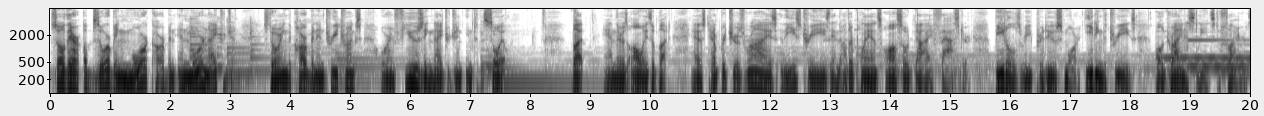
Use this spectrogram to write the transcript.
So they're absorbing more carbon and more nitrogen, storing the carbon in tree trunks or infusing nitrogen into the soil. But and there's always a but. As temperatures rise, these trees and other plants also die faster. Beetles reproduce more, eating the trees, while dryness leads to fires.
